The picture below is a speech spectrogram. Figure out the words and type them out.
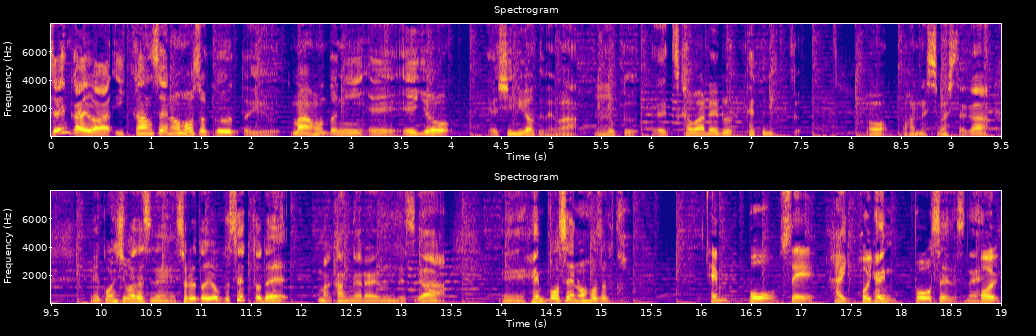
前回は一貫性の法則というまあ本当に、えー営業えー心理学ではうん。よく、えー使われるテクニックをお話ししましたが、えー今週はですねそれとよくセットで、まあ、考えられるんですが、えー偏方性の法則と、偏方性。はいはい。偏方性ですね、はい。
